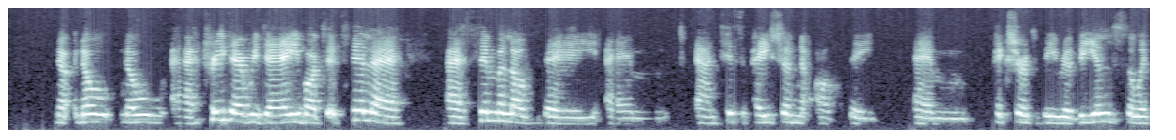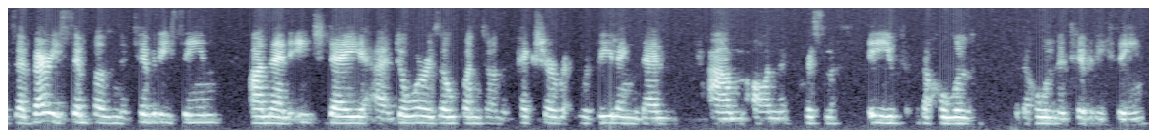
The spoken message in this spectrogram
no, no, no uh, treat every day, but it's still a, a symbol of the um, anticipation of the um, picture to be revealed. So it's a very simple nativity scene, and then each day a door is opened on the picture, revealing then um, on Christmas Eve the whole the whole nativity scene.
